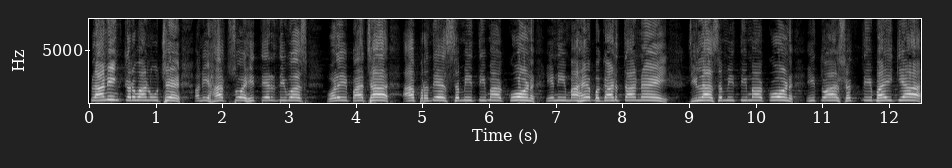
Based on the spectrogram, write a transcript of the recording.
પ્લાનિંગ કરવાનું છે. અને સાતસો સિત્તેર દિવસ વળી પાછા આ પ્રદેશ સમિતિમાં કોણ? એની માહે બગાડતા નહીં. જિલ્લા સમિતિમાં કોણ? એ તો આ શક્તિભાઈ ગયા.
